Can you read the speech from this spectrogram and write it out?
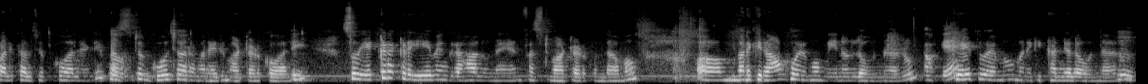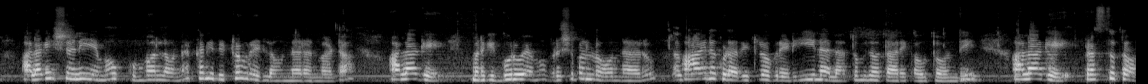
ఫలితాలు చెప్పుకోవాలంటే ఫస్ట్ గోచారం అనేది మాట్లాడుకోవాలి. సో ఎక్కడెక్కడ ఏమేం గ్రహాలు ఉన్నాయని ఫస్ట్ మాట్లాడుకుందాము. మనకి రాహు ఏమో మీనంలో ఉన్నారు. కేతు ఏమో మనకి కన్యలో ఉన్నారు. అలాగే శని ఏమో కుంభంలో ఉన్నారు. కానీ రిట్రోగ్రేడ్లో ఉన్నారు అనమాట అలాగే మనకి గురువు ఏమో వృషభంలో ఉన్నారు. ఆయన కూడా రిట్రోగ్రేడ్ ఈ నెల తొమ్మిదో తారీఖు అవుతోంది. అలాగే ప్రస్తుతం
